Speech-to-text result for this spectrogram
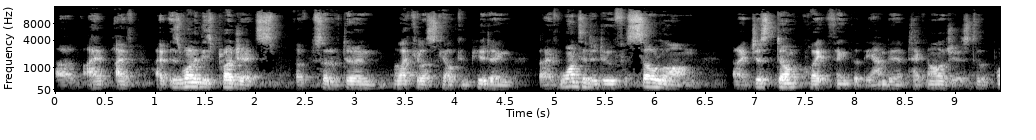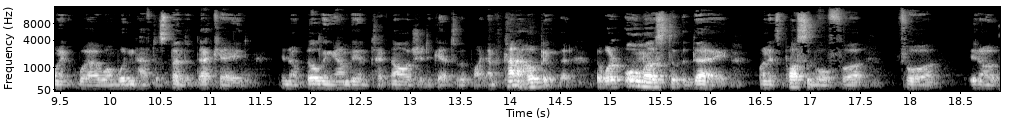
uh, I, I've, I, there's one of these projects of sort of doing molecular scale computing that I've wanted to do for so long and I just don't quite think that the ambient technology is to the point where one wouldn't have to spend a decade, you know, building ambient technology to get to the point. I'm kind of hoping that, that we're almost at the day when it's possible for for you know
